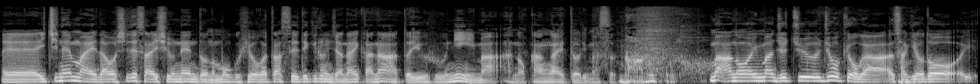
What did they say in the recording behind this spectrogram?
えー、1年前倒しで最終年度の目標が達成できるんじゃないかなというふうに今、あの考えております。なるほど。まあ、あの今、受注状況が先ほど、うん、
